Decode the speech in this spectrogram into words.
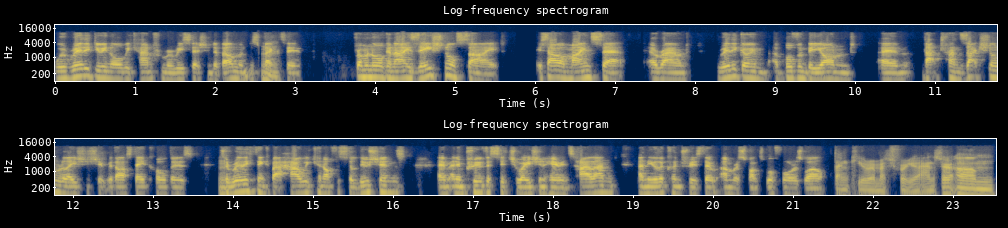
we're really doing all we can from a research and development hmm. perspective. Mm. From an organizational side, it's our mindset around really going above and beyond um, that transactional relationship with our stakeholders mm. to really think about how we can offer solutions um, and improve the situation here in Thailand and the other countries that I'm responsible for as well. Thank you very much for your answer. Um,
